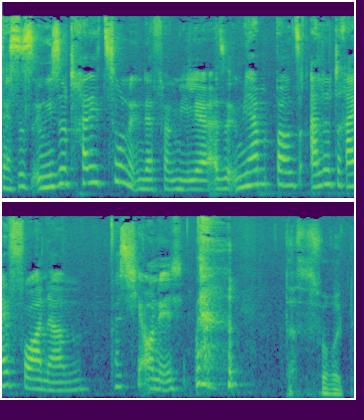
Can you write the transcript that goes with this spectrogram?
das ist irgendwie so Tradition in der Familie. Also irgendwie haben bei uns alle drei Vornamen. Weiß ich auch nicht. Das ist verrückt.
